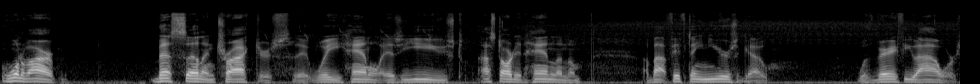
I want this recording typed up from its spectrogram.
one of our best-selling tractors that we handle as used, I started handling them about 15 years ago with very few hours.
